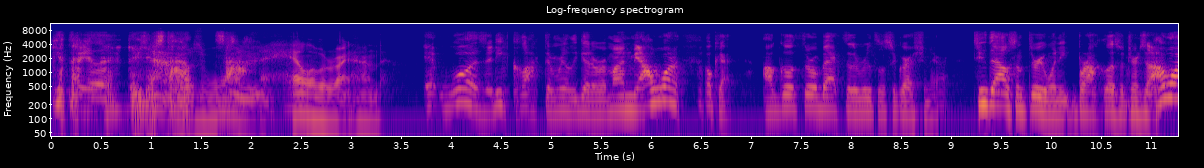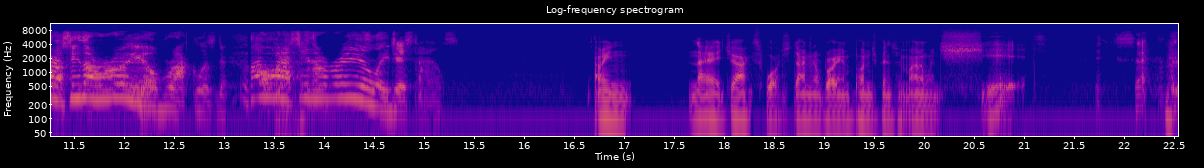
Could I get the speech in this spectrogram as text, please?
get that uh, AJ That Styles. was one hell of a right hand. It was, and he clocked him really good. It reminded me. I want to. Okay, I'll go throw back to the ruthless aggression era. 2003 when he, Brock Lesnar turns out. I want to see the real Brock Lesnar. I want to see the real AJ Styles. I mean, Nia Jax watched Daniel Bryan punch Vince McMahon and went, shit. Exactly.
